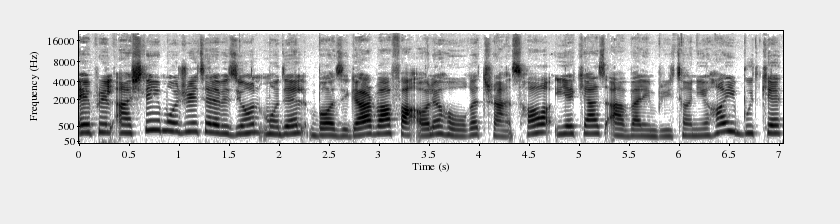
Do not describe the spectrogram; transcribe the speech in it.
اپریل اشلی مجری تلویزیون مدل بازیگر و فعال حقوق ترنس ها یکی از اولین بریتانیایی هایی بود که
